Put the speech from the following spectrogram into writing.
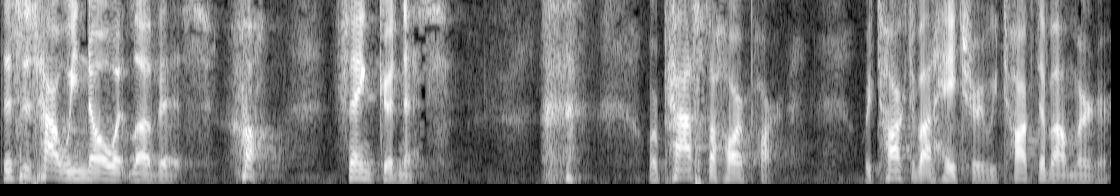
This is how we know what love is. Oh, thank goodness. We're past the hard part. We talked about hatred. We talked about murder.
